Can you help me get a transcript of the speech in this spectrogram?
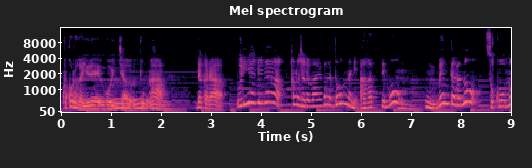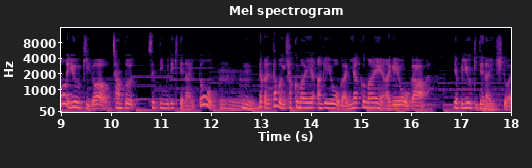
心が揺れ動いちゃうとか、だから売り上げが彼女の場合はどんなに上がってうんうも、んうんメンタルのそこの勇気がちゃんとセッティングできてないと、うん。うん、だから多分100万円上げようが200万円上げようがやっぱ勇気出ない人は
